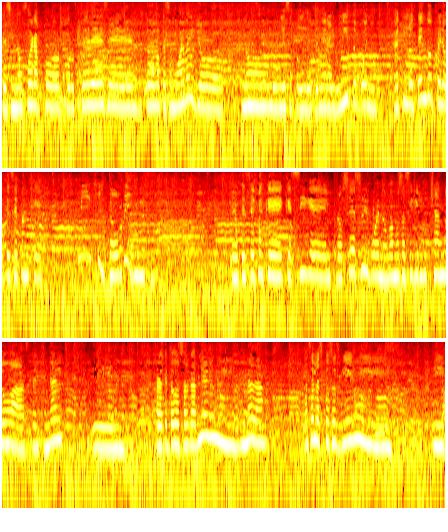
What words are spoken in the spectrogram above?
Que si no fuera por, por ustedes, eh, todo lo que se mueve, yo no lo hubiese podido tener al Lunito. Bueno, aquí lo tengo, pero que sepan que... Mi hijito, ven, mi hijito. Pero que sepan que, que, sigue el proceso y bueno, vamos a seguir luchando hasta el final eh, para que todo salga bien y nada, hacer las cosas bien y, y,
